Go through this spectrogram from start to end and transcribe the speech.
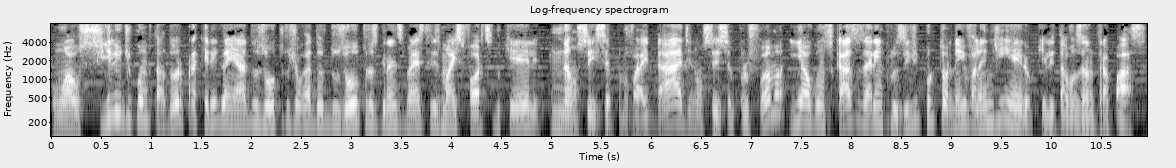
um auxílio de computador para querer ganhar dos outros jogadores, dos outros grandes mestres mais fortes do que ele. Não sei se é por vaidade, não sei se é por fama, em alguns casos era inclusive por torneio valendo dinheiro que ele estava usando trapaça,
